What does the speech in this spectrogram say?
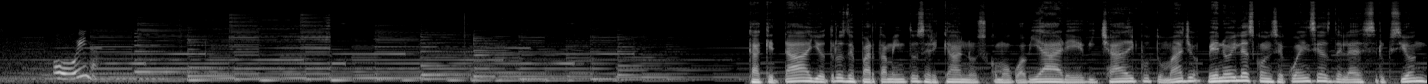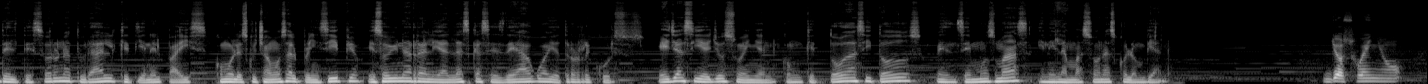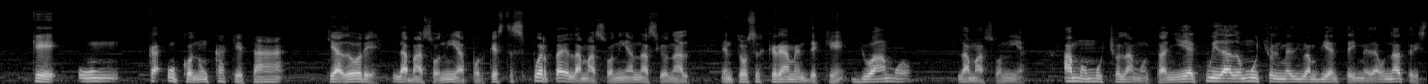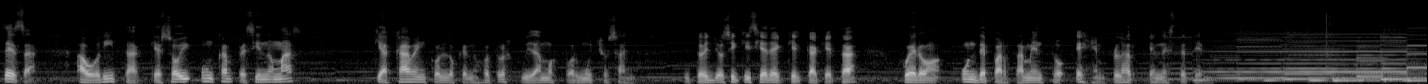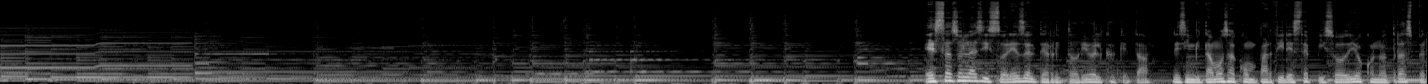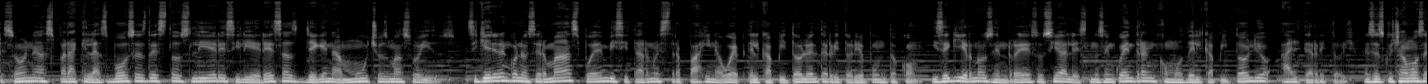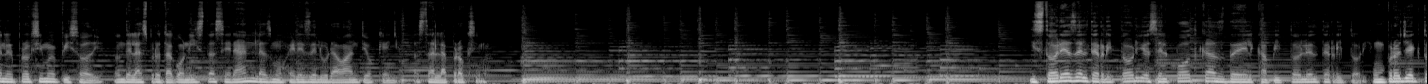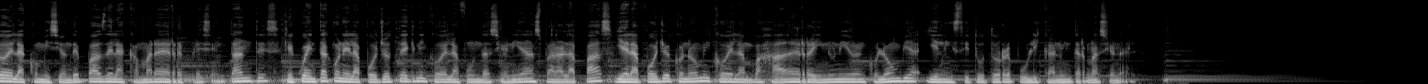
Caquetá y otros departamentos cercanos como Guaviare, Vichada y Putumayo ven hoy las consecuencias de la destrucción del tesoro natural que tiene el país. Como lo escuchamos al principio, es hoy una realidad la escasez de agua y otros recursos. Ellas y ellos sueñan con que todas y todos pensemos más en el Amazonas colombiano. Yo sueño que con un caquetá que adore la Amazonía, porque esta es puerta de la Amazonía nacional. Entonces créanme de que yo amo la Amazonía, amo mucho la montaña y he cuidado mucho el medio ambiente y me da una tristeza ahorita que soy un campesino más que acaben con lo que nosotros cuidamos por muchos años. Entonces yo sí quisiera que el Caquetá fuera un departamento ejemplar en este tema. Estas son las historias del territorio del Caquetá. Les invitamos a compartir este episodio con otras personas para que las voces de estos líderes y lideresas lleguen a muchos más oídos. Si quieren conocer más, pueden visitar nuestra página web del territorio.com y seguirnos en redes sociales. Nos encuentran como del Capitolio al Territorio. Nos escuchamos en el próximo episodio, donde las protagonistas serán las mujeres del Urabá antioqueño. Hasta la próxima. Historias del Territorio es el podcast de El Capitolio del Territorio, un proyecto de la Comisión de Paz de la Cámara de Representantes que cuenta con el apoyo técnico de la Fundación IDAS para la Paz y el apoyo económico de la Embajada de Reino Unido en Colombia y el Instituto Republicano Internacional.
